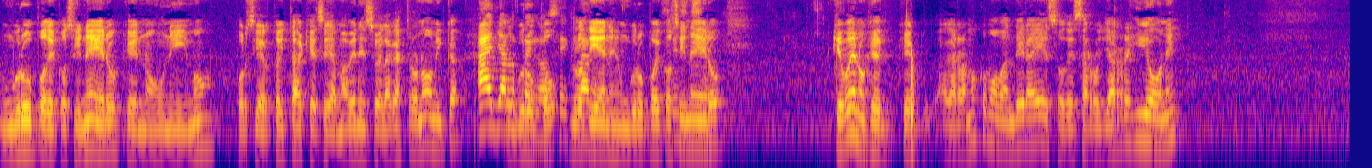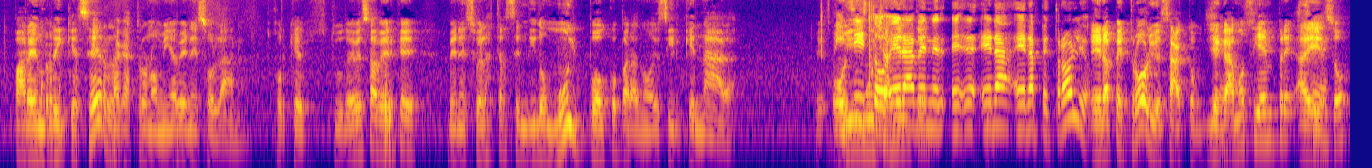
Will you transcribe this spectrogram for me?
un grupo de cocineros que nos unimos, por cierto, ahí está, que se llama Venezuela Gastronómica. Ah, ya un lo grupo, tengo, sí, Lo claro. tienes, un grupo de sí, sí. Que bueno, que, que agarramos como bandera eso, desarrollar regiones para enriquecer la gastronomía venezolana. Porque tú debes saber que Venezuela ha trascendido muy poco, para no decir que nada. Eh, hoy Insisto, era, gente- era, era petróleo. era petróleo, exacto. Llegamos siempre a Sí, eso.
